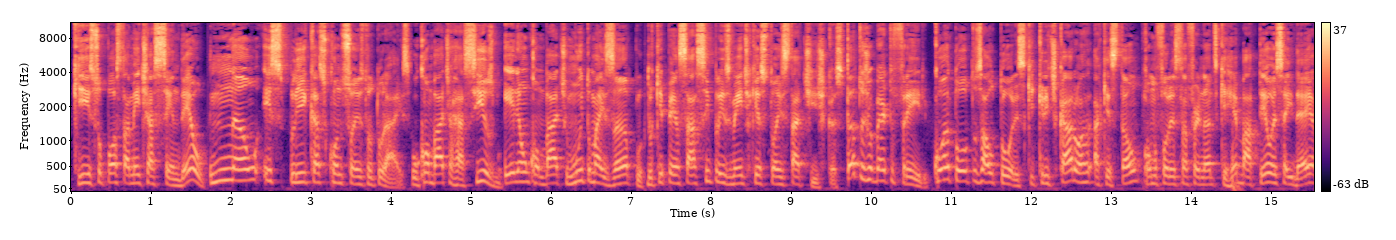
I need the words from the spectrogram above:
que supostamente ascendeu, não explica as condições estruturais. O combate ao racismo, ele é um combate muito mais amplo do que pensar simplesmente questões estatísticas. Tanto Gilberto Freire quanto outros autores que criticaram a questão, como Florestan Fernandes, que rebateu essa ideia,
